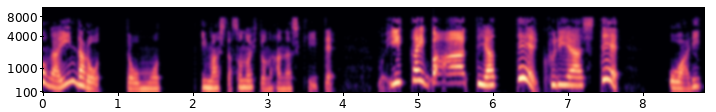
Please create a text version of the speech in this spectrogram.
方がいいんだろうって思いました。その人の話聞いて。もう一回バーってやって、クリアして、終わりっ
